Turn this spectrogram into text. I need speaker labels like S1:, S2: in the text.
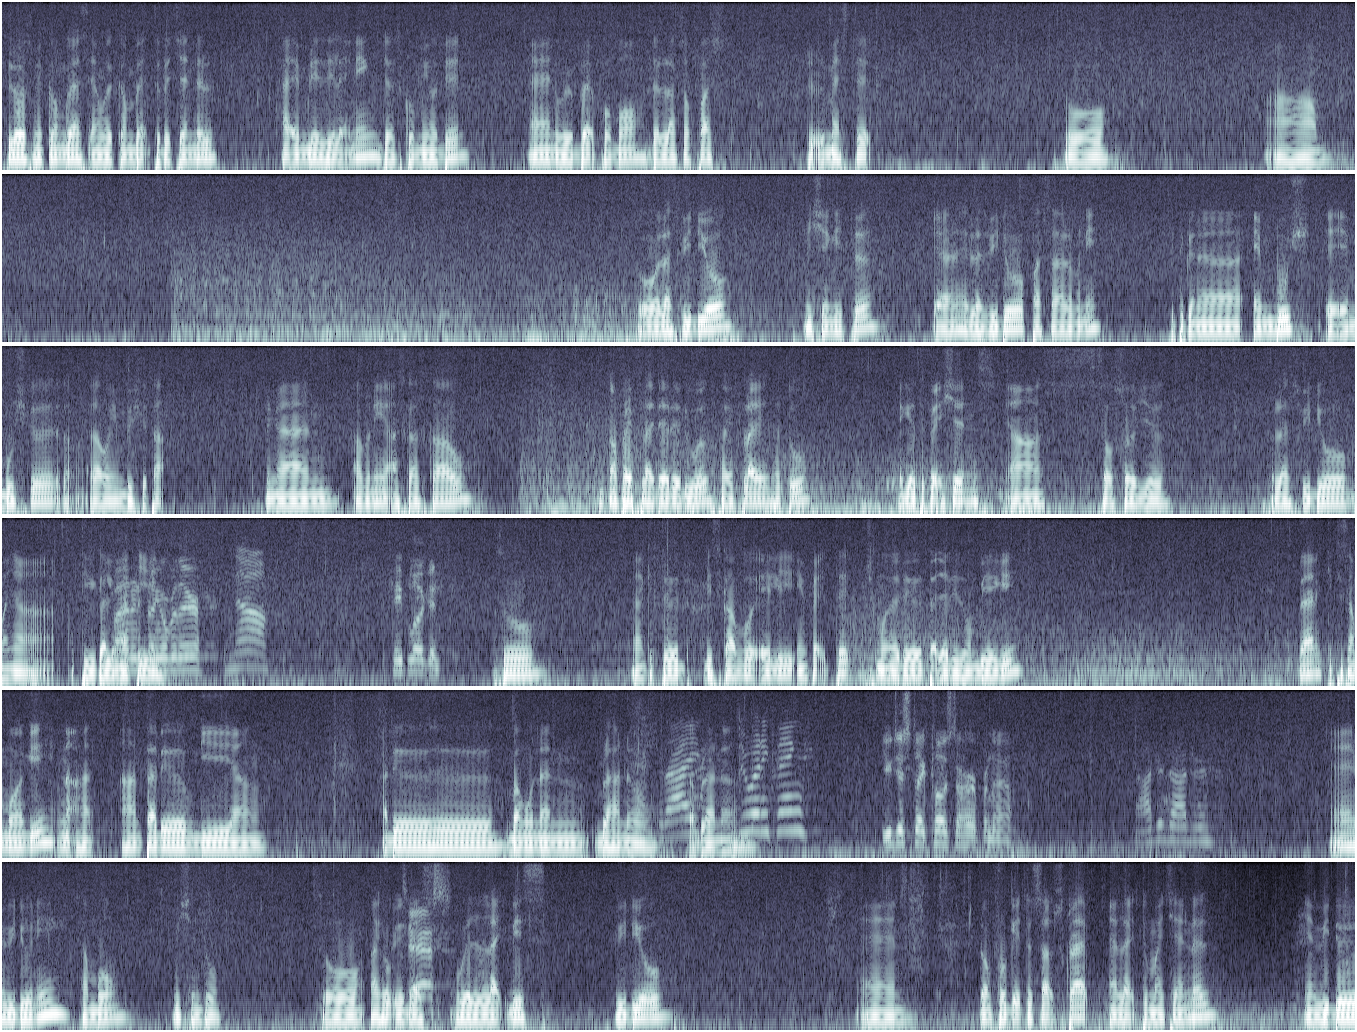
S1: Hello Assalamualaikum guys and welcome back to the channel. I am Lazy Lightning, just call me Odin And we're back for more The Last of Us The Remastered. So um, So last video Mission kita Ya ni last video pasal apa ni? Kita kena ambush Eh ambush ke tak tahu, tak tahu ambush ke tak Dengan Apa ni askar-askar. Bukan Firefly dia ada dua. Firefly satu. Lagi satu faction uh, Soft Soldier so, Last video banyak Tiga kali mati?
S2: No.
S1: So yang kita discover Ellie infected Cuma dia tak jadi zombie lagi. Dan kita sambung lagi Nak ha- hantar dia pergi yang Ada bangunan belahana. Tak belahana?
S3: You just stay close to her for now.
S2: Dodger, Dodger.
S1: And video ni sambung mission tu. So I hope you guys will like this video. And don't forget to subscribe and like to my channel. Yang video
